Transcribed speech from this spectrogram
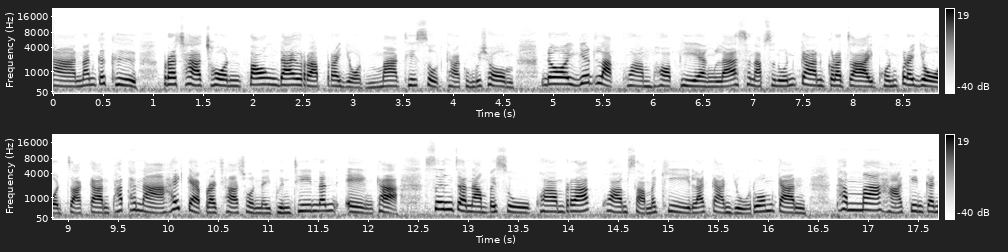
นานั่นก็คือ ประชาชนต้องได้รับประโยชน์มากที่สุดค่ะคุณผู้ชม โดยยึดหลักความพอเพียง และสนับสนุนการกระจายผลประโยชน์ จากการพัฒนาให้แก่ประชาชนในพื้นที่นั่นเองค่ะ ซึ่งจะนำไปสู่ความรักความสามัคคีและการอยู่ร่วมกันทำมาหากินกัน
